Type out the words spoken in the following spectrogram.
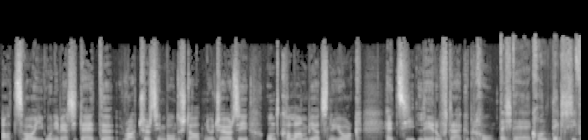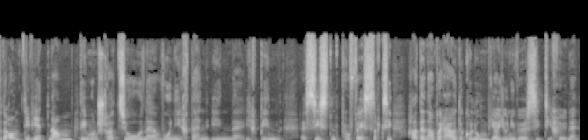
an zwei Universitäten, Rutgers im Bundesstaat New Jersey und Columbia in New York, hat sie Lehraufträge bekommen. Das war der Kontext der Anti-Vietnam-Demonstrationen, wo ich dann in, ich bin Assistant Professor war, habe dann aber auch an der Columbia University können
